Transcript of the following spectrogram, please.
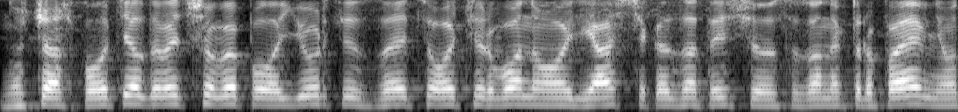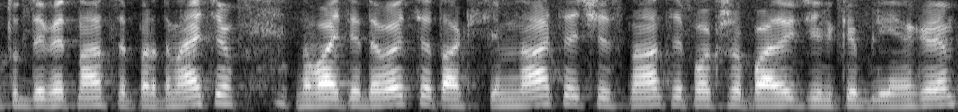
Ну що ж, полетів дивитися, що випало Юрці з цього червоного ящика за 1000 сезонних трофеїв. В нього тут 19 предметів. Давайте дивитися. Так, 17, 16, поки що падають тільки блінги.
